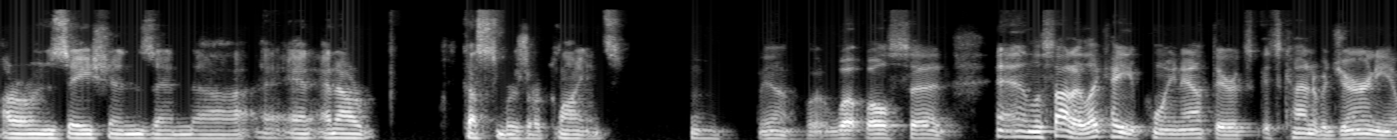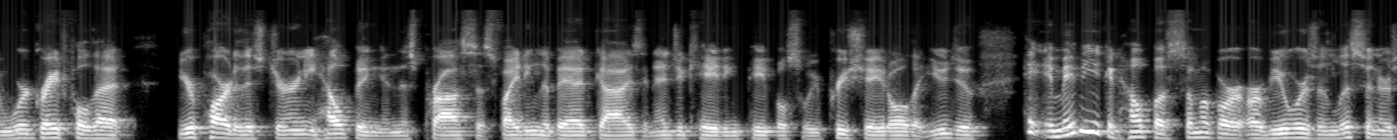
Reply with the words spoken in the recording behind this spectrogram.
our organizations and uh, and, and our customers or clients. Mm-hmm. Yeah, well, well said. And Lasad, I like how you point out there. It's it's kind of a journey, and we're grateful that you're part of this journey, helping in this process, fighting the bad guys and educating people. So we appreciate all that you do. Hey, and maybe you can help us, some of our, our viewers and listeners,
